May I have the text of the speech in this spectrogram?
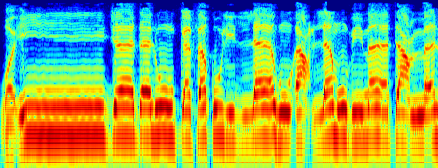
وان جادلوك فقل الله اعلم بما تعملون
